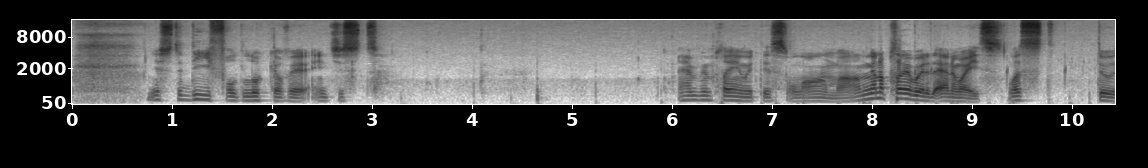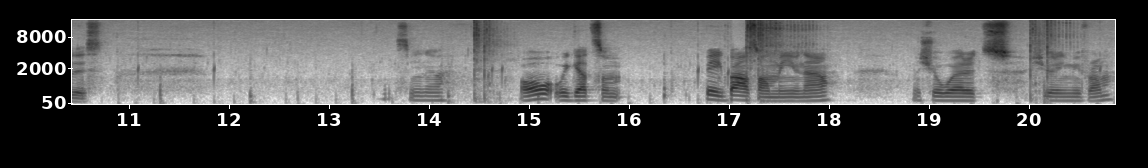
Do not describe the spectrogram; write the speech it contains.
just the default look of it. It just I haven't been playing with this so long, but I'm gonna play with it anyways. Let's do this. Let's see now. Oh, we got some big bounce on me now. Not sure where it's shooting me from.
